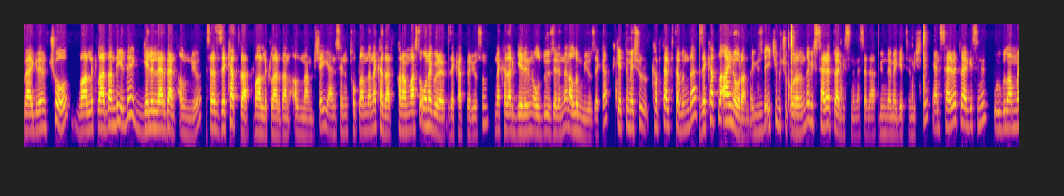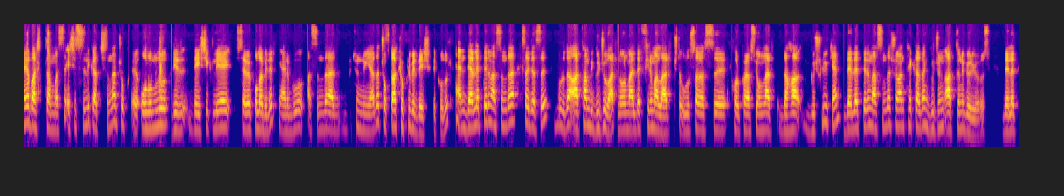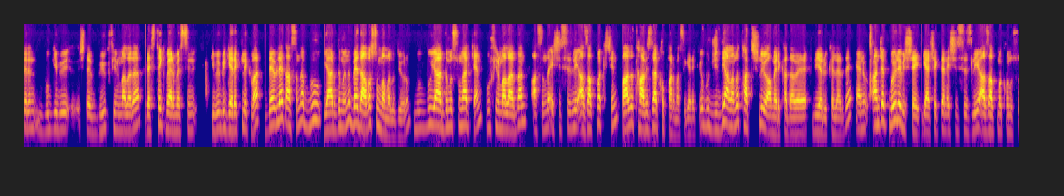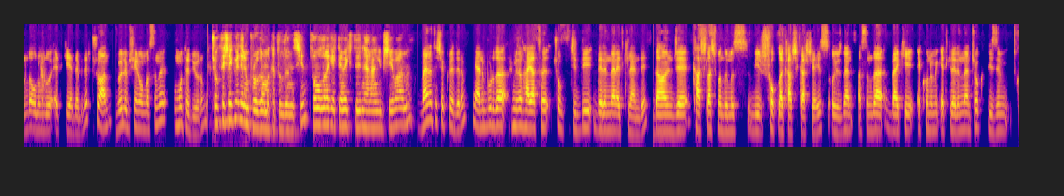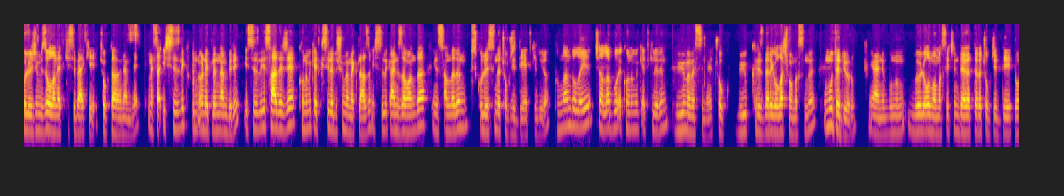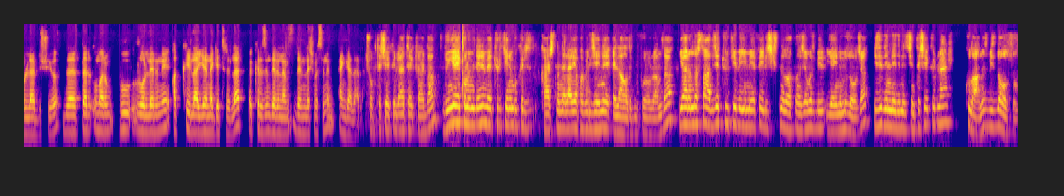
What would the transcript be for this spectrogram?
vergilerin çoğu varlıklardan değil de gelirlerden alınıyor. Mesela zekat da varlıklardan alınan bir şey. Yani senin toplamda ne kadar paran varsa ona göre zekat veriyorsun. Ne kadar gelirin olduğu üzerinden alınmıyor zekat. Piketty meşhur Kapital kitabında zekatla aynı oranda %2,5 oranında bir servet vergisini mesela gündeme getirmişti. Yani servet vergisinin uygulanmaya başlanması eşitsizlik açısından çok e, olumlu bir değişikliğe sebep olabilir. Yani bu aslında bütün dünyada çok daha köklü bir değişiklik olur. Yani devletlerin aslında aslında kısacası burada artan bir gücü var. Normalde firmalar, işte uluslararası korporasyonlar daha güçlüyken devletlerin aslında şu an tekrardan gücünün arttığını görüyoruz. Devletlerin bu gibi işte büyük firmalara destek vermesi gibi bir gereklilik var. Devlet aslında bu yardımını bedava sunmamalı diyorum. Bu, bu yardımı sunarken bu firmalardan aslında eşitsizliği azaltmak için bazı tavizler koparması gerekiyor. Bu ciddi anlamda tartışılıyor Amerika'da ve diğer ülkelerde. Yani ancak böyle bir şey gerçekten eşitsizliği azaltma konusunda olumlu etki edebilir. Şu an böyle bir şeyin olmasını umut ediyorum. Çok teşekkür ederim programa katıldığın için. Son olarak eklemek istediğin herhangi bir şey var mı? Ben de teşekkür ederim. Yani burada hepimizin hayatı çok ciddi derinden etkilendi. Daha önce karşılaşmadığımız bir şokla karşı karşıyayız. O yüzden aslında belki ekonomik etkilerinden çok bizim psikolojimize olan etkisi belki çok daha önemli. Mesela işsizlik bunun örneklerinden biri. İşsizliği sadece ekonomik etkisiyle düşünmemek lazım. İşsizlik aynı zamanda insanların psikolojisini de çok ciddi etkiliyor. Bundan dolayı inşallah bu ekonomik etkilerin büyümemesini, çok büyük krizlere yol açmamasını umut ediyorum. Yani bunun böyle olmaması için devletlere çok ciddi roller düşüyor. Devletler umarım bu rollerini hakkıyla yerine getirirler ve krizin derinle, derinleşmesini engellerler. Çok teşekkürler tekrardan. Dünya ekonomilerinin ve Türkiye'nin bu kriz karşısında neler yapabileceğini ele aldık bu programda. Yarın da sadece Türkiye ve IMF ilişkisine odaklanacağımız bir yayınımız olacak. Bizi dinlediğiniz için teşekkürler. Kulağınız bizde olsun.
